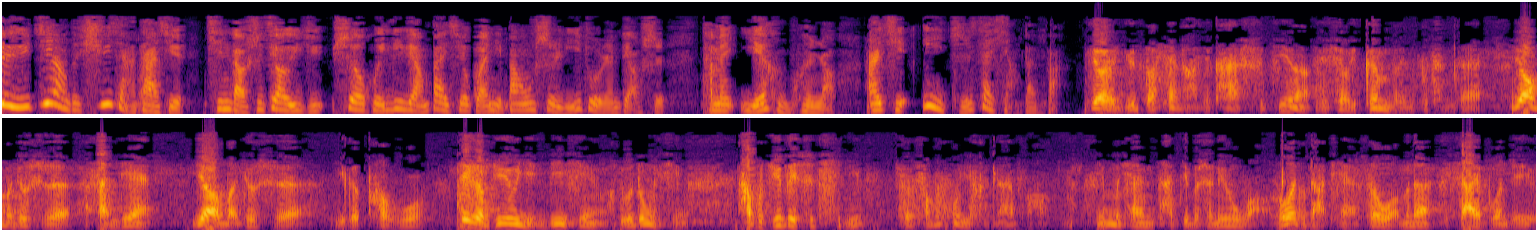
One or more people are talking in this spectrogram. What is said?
对于这样的虚假大学，青岛市教育局社会力量办学管理办公室李主任表示，他们也很困扰，而且一直在想办法。教育局到现场去看，实际上学校根本不存在，要么就是饭店，要么就是一个破窝，这个具有隐蔽性、流动性，它不具备实体，所以防控也很难防。目前它基本上利用网络诈骗，所以我们呢下一步也有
